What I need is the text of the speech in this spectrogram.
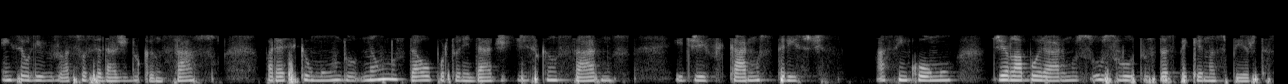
em seu livro A Sociedade do Cansaço, parece que o mundo não nos dá a oportunidade de descansarmos e de ficarmos tristes, assim como de elaborarmos os lutos das pequenas perdas.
